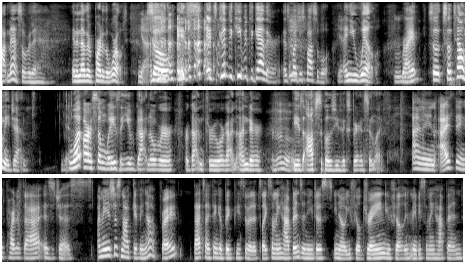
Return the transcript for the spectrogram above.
hot mess over there in another part of the world yeah. so it's it's good to keep it together as much as possible and you will Mhm. right so so tell me jen Yeah. what are some ways that you've gotten over or gotten through or gotten under Ooh. these obstacles you've experienced in life I mean, I think part of that is just, I mean, it's just not giving up, right? That's, I think, a big piece of it. It's like something happens and you just, you know, you feel drained. You feel maybe something happened.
